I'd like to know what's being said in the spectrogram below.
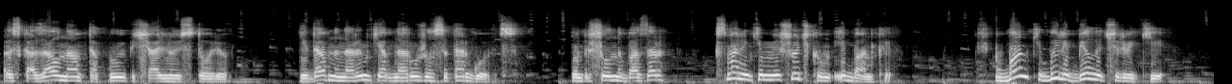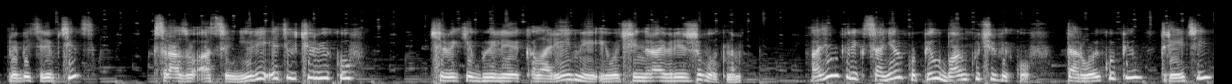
рассказал нам такую печальную историю. Недавно на рынке обнаружился торговец. Он пришел на базар с маленьким мешочком и банкой. В банке были белые червяки. Любители птиц сразу оценили этих червяков. Червяки были калорийные и очень нравились животным. Один коллекционер купил банку червяков, второй купил, третий.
